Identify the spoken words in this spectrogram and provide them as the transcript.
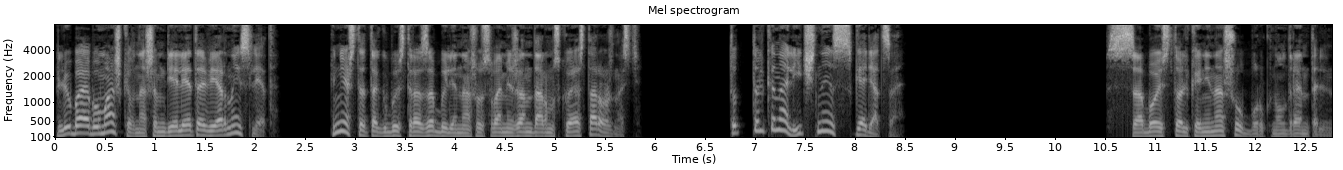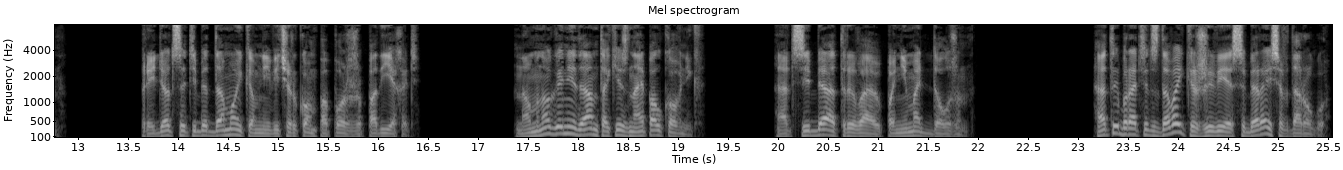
Любая бумажка в нашем деле — это верный след. Нечто так быстро забыли нашу с вами жандармскую осторожность. Тут только наличные сгодятся. «С собой столько не ношу», — буркнул Дрентелин. «Придется тебе домой ко мне вечерком попозже подъехать. Но много не дам, так и знай, полковник. От себя отрываю, понимать должен. А ты, братец, давай-ка живее собирайся в дорогу.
